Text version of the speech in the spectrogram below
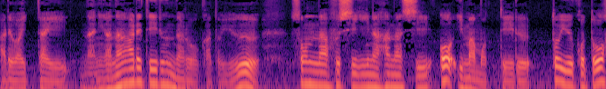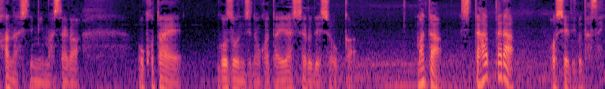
あれは一体何が流れているんだろうかという、そんな不思議な話を今持っているということを話してみましたが、お答えご存知の方いらっしゃるでしょうかまた知ってはったら教えてください。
